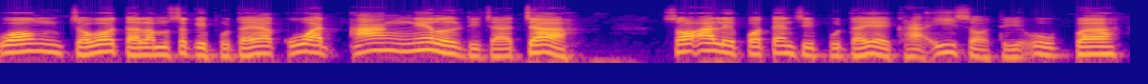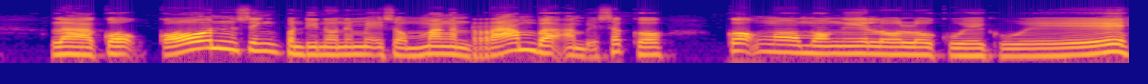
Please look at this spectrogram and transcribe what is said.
Wong Jawa dalam segi budaya kuat angel dijajah. Soale potensi budaya gak iso diubah. Lah kok kon sing pendinone mek iso mangan rambak ambek sego kok ngomongi lolo gue-gue.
